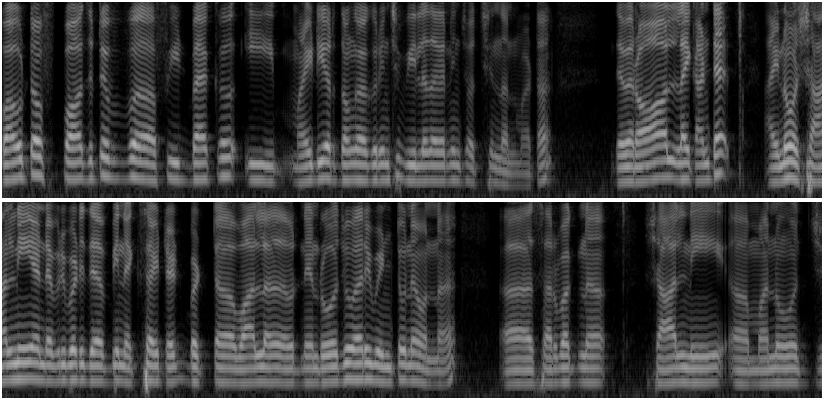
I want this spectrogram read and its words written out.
bout of positive feedback ఈ మై డియర్ దొంగ గురించి వీళ్ళ దగ్గర నుంచి వచ్చిందనమాట దేవర్ ఆల్ లైక్ అంటే I know Shalini and everybody they've been excited but వాళ్ళ నేను రోజువారీ వింటూనే ఉన్నా. సర్వజ్ఞ షాల్ని మనోజ్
